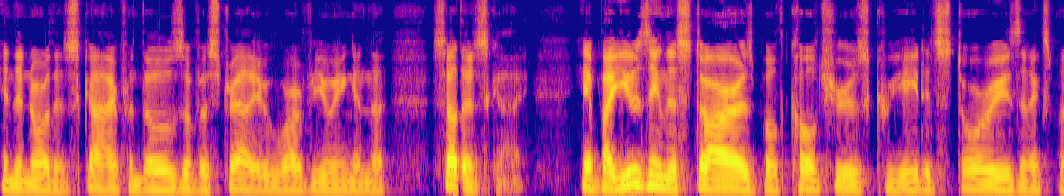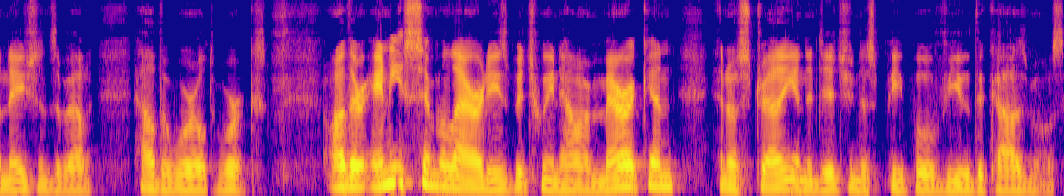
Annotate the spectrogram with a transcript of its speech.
in the northern sky from those of Australia who are viewing in the southern sky. Yet, by using the stars, both cultures created stories and explanations about how the world works. Are there any similarities between how American and Australian indigenous people view the cosmos?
